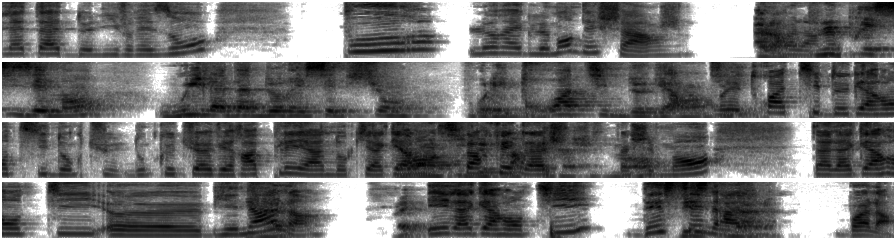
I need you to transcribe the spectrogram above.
la date de livraison pour le règlement des charges. Alors, plus précisément, oui, la date de réception pour les trois types de garanties. les trois types de garanties donc, tu, donc, que tu avais rappelé. Hein, donc, il y a garantie, parfait d'achèvement, tu as la garantie euh, biennale et la garantie décennale. Voilà.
